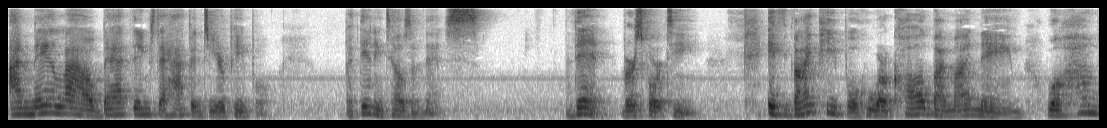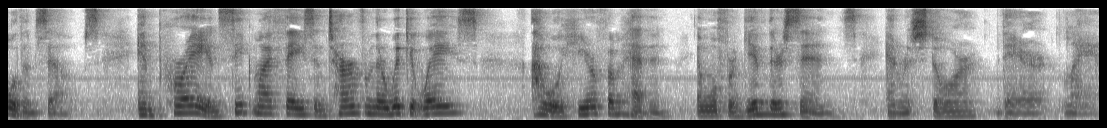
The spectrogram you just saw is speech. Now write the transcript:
I may allow bad things to happen to your people. But then he tells them this. Then, verse 14, if my people who are called by my name will humble themselves and pray and seek my face and turn from their wicked ways, I will hear from heaven and will forgive their sins and restore their land.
